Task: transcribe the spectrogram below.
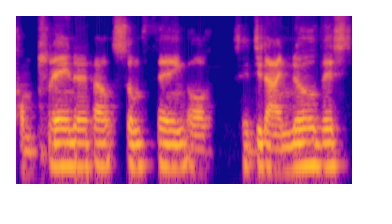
complain about something or Did I know this?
